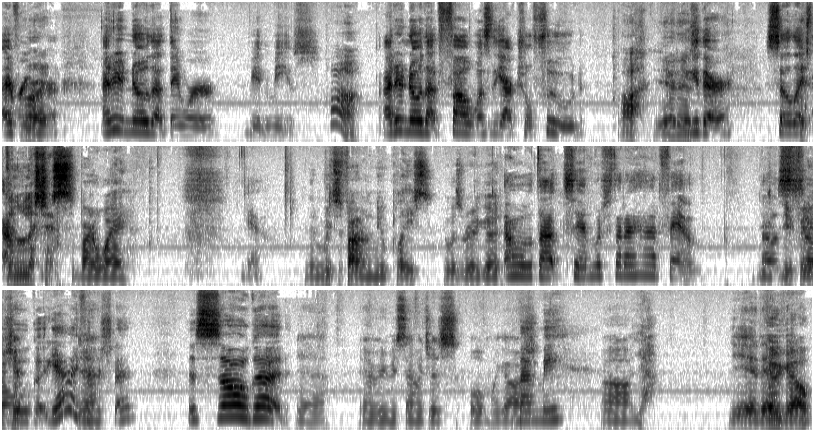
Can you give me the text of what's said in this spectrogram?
everywhere. I didn't know that they were Vietnamese. Huh. I didn't know that pho was the actual food Ah, yeah, it is. either. So like it's I'm, delicious, by the way. Yeah. And we just found a new place. It was really good. oh that sandwich that I had, fam. That was so it? good. Yeah, I Yeah. finished it. It's so good. Yeah. And Vietnamese sandwiches. Oh my gosh. Banh mi. Uh, yeah. Yeah, there we go.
